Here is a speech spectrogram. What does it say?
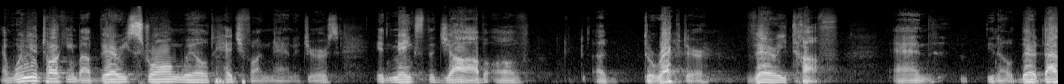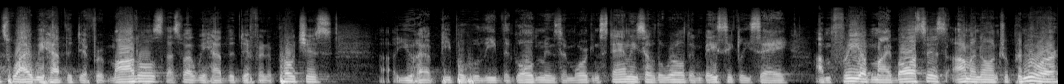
And when you're talking about very strong-willed hedge fund managers, it makes the job of a director very tough. And you know, that's why we have the different models, that's why we have the different approaches. Uh, you have people who leave the Goldmans and Morgan Stanleys of the world and basically say, I'm free of my bosses, I'm an entrepreneur,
